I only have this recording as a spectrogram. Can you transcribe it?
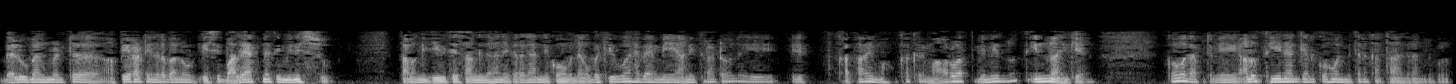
බැලු බැලමට අපේ රටේ ඉඳලා බලනකොට කිසි බලයක් නැති මිනිස්සු තමන්ගේ ජීවිතය සංවිධානය කරගන්නේ කොහොමද? දැන් ඔබ කිව්වා හැබැයි මේ අනිත් රටවල ඒ කතාවේ මොකක් හරි මාරුවක් වෙමිනුත් ඉන්නයි කියලා. කොහොමද අපිට මේ අලුත් තීනයක් ගැන කොහොමද මෙතන කතා කරන්න පුළුවන්?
